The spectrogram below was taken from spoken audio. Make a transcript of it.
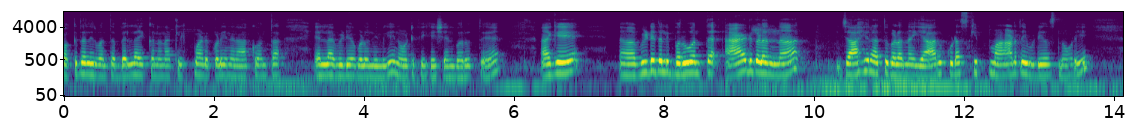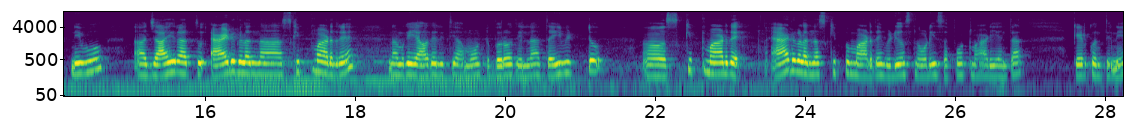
ಪಕ್ಕದಲ್ಲಿರುವಂಥ ಬೆಲ್ ಐಕನನ್ನು ಕ್ಲಿಕ್ ಮಾಡ್ಕೊಳ್ಳಿ, ನಾನು ಹಾಕುವಂಥ ಎಲ್ಲ ವಿಡಿಯೋಗಳು ನಿಮಗೆ ನೋಟಿಫಿಕೇಷನ್ ಬರುತ್ತೆ. ಹಾಗೇ ವಿಡಿಯೋದಲ್ಲಿ ಬರುವಂಥ ಆ್ಯಡ್ಗಳನ್ನು ಜಾಹೀರಾತುಗಳನ್ನು ಯಾರು ಕೂಡ ಸ್ಕಿಪ್ ಮಾಡದೆ ವಿಡಿಯೋಸ್ ನೋಡಿ, ನೀವು ಜಾಹೀರಾತು ಆ್ಯಡ್ಗಳನ್ನು ಸ್ಕಿಪ್ ಮಾಡಿದ್ರೆ ನಮಗೆ ಯಾವುದೇ ರೀತಿಯ ಅಮೌಂಟ್ ಬರೋದಿಲ್ಲ. ದಯವಿಟ್ಟು ಸ್ಕಿಪ್ ಮಾಡದೆ ಆ್ಯಡ್ಗಳನ್ನು ಸ್ಕಿಪ್ ಮಾಡದೆ ವಿಡಿಯೋಸ್ ನೋಡಿ ಸಪೋರ್ಟ್ ಮಾಡಿ ಅಂತ ಕೇಳ್ಕೊತೀನಿ.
